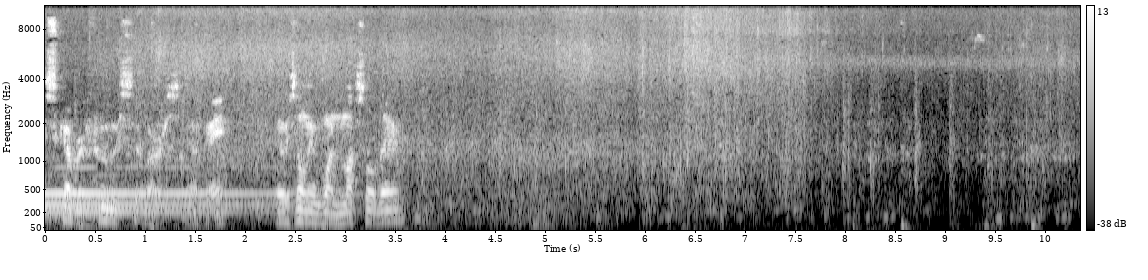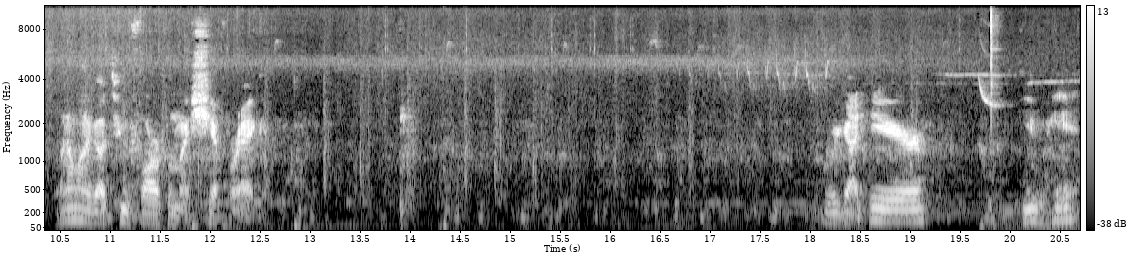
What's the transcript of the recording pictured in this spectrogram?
discovered food source. Okay. There was only one mussel there. To go too far from my shipwreck. we got here? You hit,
